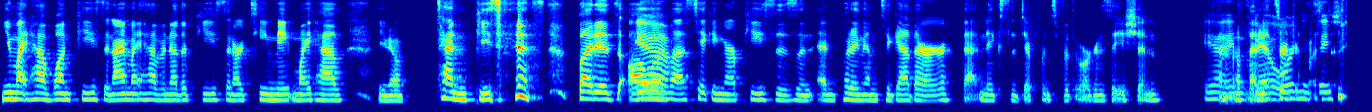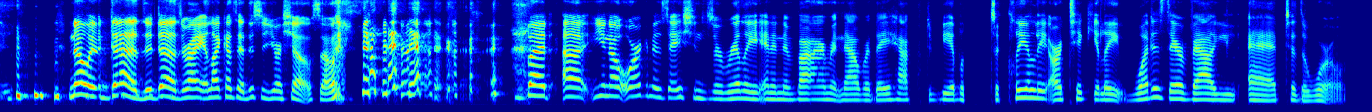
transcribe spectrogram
you might have one piece and i might have another piece and our teammate might have you know 10 pieces but it's all yeah. of us taking our pieces and, and putting them together that makes the difference for the organization. Yeah I don't know if that answered organization. No it does it does right? And like i said this is your show so but uh, you know, organizations are really in an environment now where they have to be able to clearly articulate what is their value add to the world,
